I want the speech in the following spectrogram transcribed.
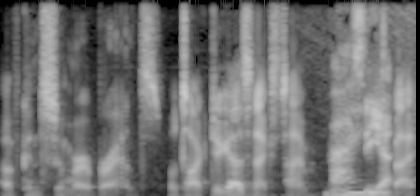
of consumer brands. We'll talk to you guys next time. Bye. See ya. Bye.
